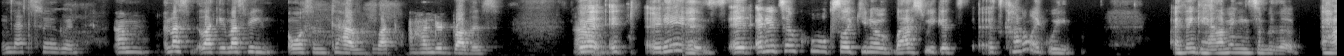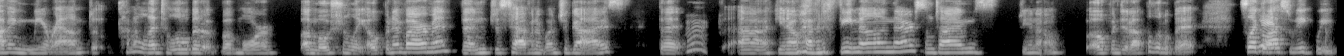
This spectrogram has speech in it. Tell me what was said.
That's so good. Um, it must like it must be awesome to have like a hundred brothers. Um, it, it it is it and it's so cool because like you know last week it's it's kind of like we i think having some of the having me around kind of led to a little bit of a more emotionally open environment than just having a bunch of guys that Mm. uh you know having a female in there sometimes you know opened it up a little bit it's like Yeah. last week we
